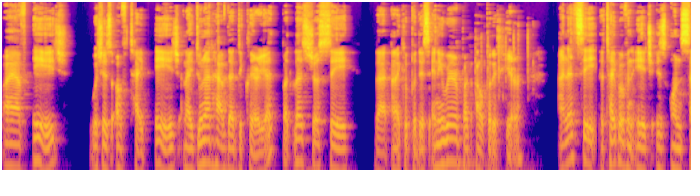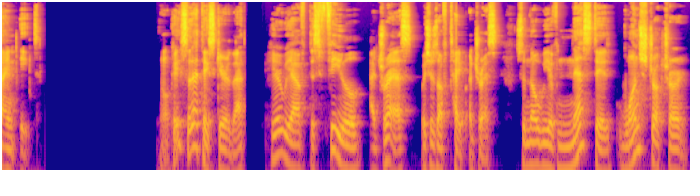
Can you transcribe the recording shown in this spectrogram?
I have age, which is of type age, and I do not have that declared yet, but let's just say that I could put this anywhere, but I'll put it here. And let's say the type of an age is unsigned 8. Okay, so that takes care of that. Here we have this field address, which is of type address. So now we have nested one structure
